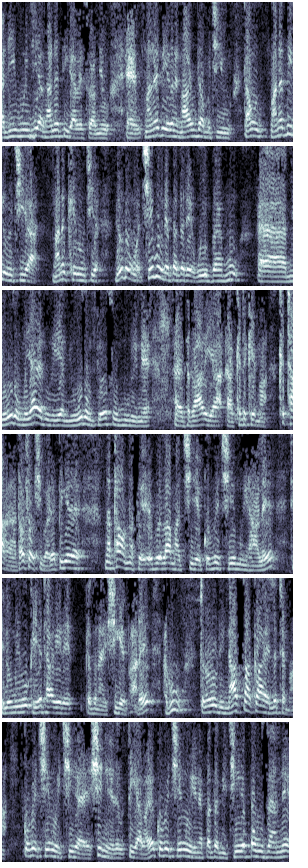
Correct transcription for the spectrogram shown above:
အဒီဝင်ကြီးကငါနဲ့တည်တာပဲဆိုတာမျိုးအဲငါနဲ့တည်ရတယ်ငါတို့တော့မချေးဘူးဒါမှမဟုတ်ငါနဲ့တည်လို့ချေးတာ ငါနဲ့ခင်လို့ချေးတာမျိုးစုံကချေးငွေနဲ့ပတ်သက်တဲ့ဝေဖန်မှုအဲမျိုးစုံမရတဲ့သူတွေရဲ့မျိုးစုံပြောဆိုမှုတွေနဲ့အဲစကားတွေကဒါခက်တခက်မှာခက်ထတာတောက်လျှောက်ရှိပါတယ်ပြီးခဲ့တဲ့2020ဧပြီလမှာချီးတဲ့ကိုဗစ်ချေးငွေဟာလည်းဒီလိုမျိုးခရက်ထားခဲ့တဲ့ပြဿနာရှိခဲ့ပါတယ်အခုကျွန်တော်တို့ဒီ NASA ကရဲ့လက်ထက်မှာကိုဗစ်ချင်းငွေချီးတယ်ရှိနေတယ်လို့သိရပါတယ်ကိုဗစ်ချင်းငွေနဲ့ပတ်သက်ပြီးချီးတဲ့ပုံစံနဲ့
